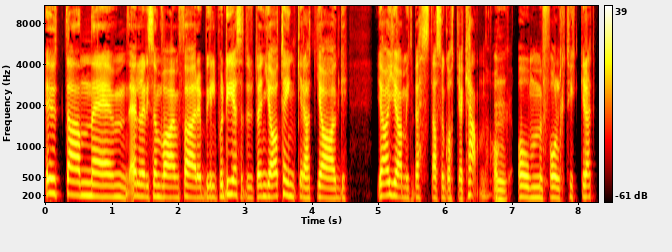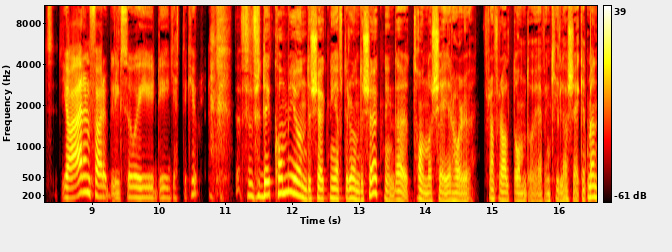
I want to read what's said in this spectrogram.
utan eller liksom vara en förebild på det sättet. Utan jag tänker att jag, jag gör mitt bästa så gott jag kan. Och mm. om folk tycker att jag är en förebild så är det jättekul. För, för det kommer ju undersökning efter undersökning där tonårstjejer har det, framförallt de då, även killar säkert, men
